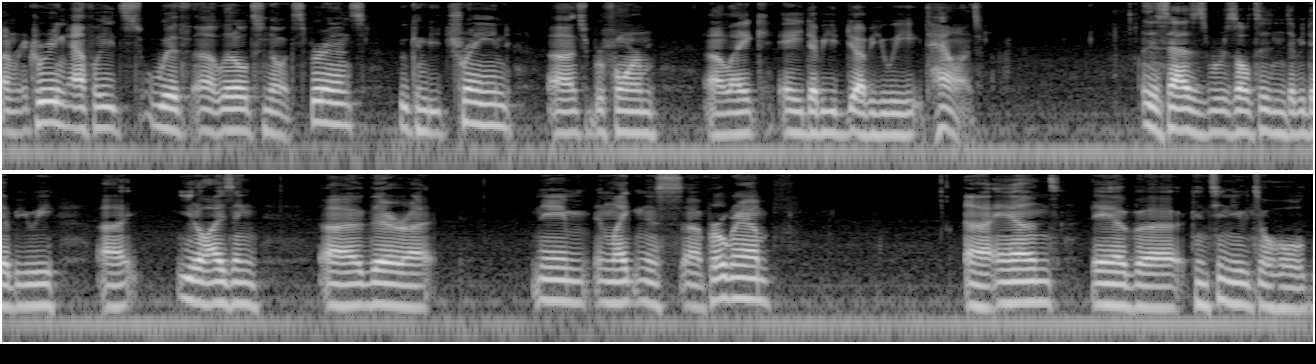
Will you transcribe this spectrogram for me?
on recruiting athletes with uh, little to no experience who can be trained uh, to perform uh, like a WWE talent. This has resulted in WWE utilizing their name and likeness program uh, and they have uh, continued to hold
